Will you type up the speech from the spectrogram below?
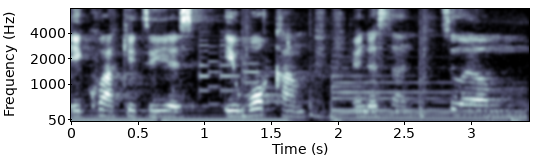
Eko Akete, yes, a war camp. You understand? So um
